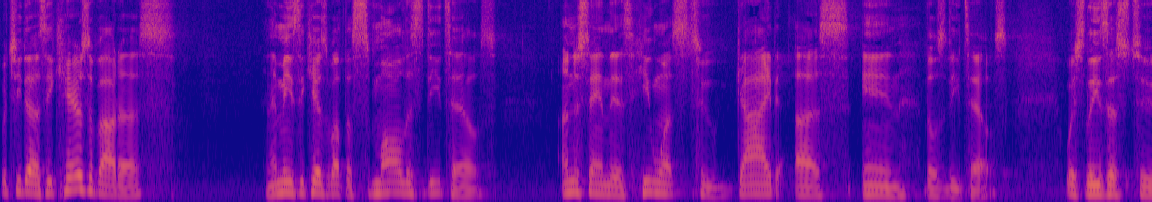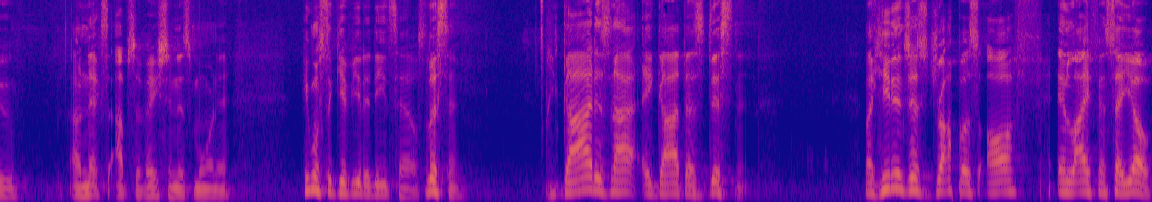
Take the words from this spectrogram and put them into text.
which he does, he cares about us, and that means he cares about the smallest details. Understand this, he wants to guide us in those details, which leads us to our next observation this morning. He wants to give you the details. Listen, God is not a God that's distant. Like, he didn't just drop us off in life and say, yo,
